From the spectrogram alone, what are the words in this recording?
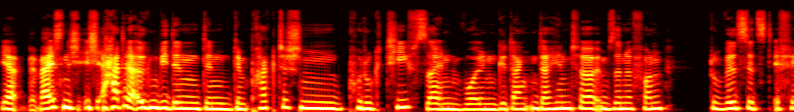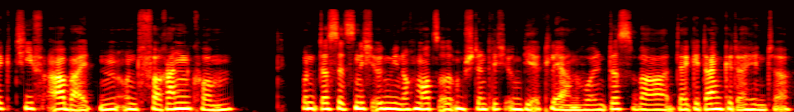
Ja, weiß nicht. Ich hatte irgendwie den, den, den praktischen produktiv sein wollen Gedanken dahinter im Sinne von, du willst jetzt effektiv arbeiten und vorankommen und das jetzt nicht irgendwie noch mordsumständlich irgendwie erklären wollen. Das war der Gedanke dahinter.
